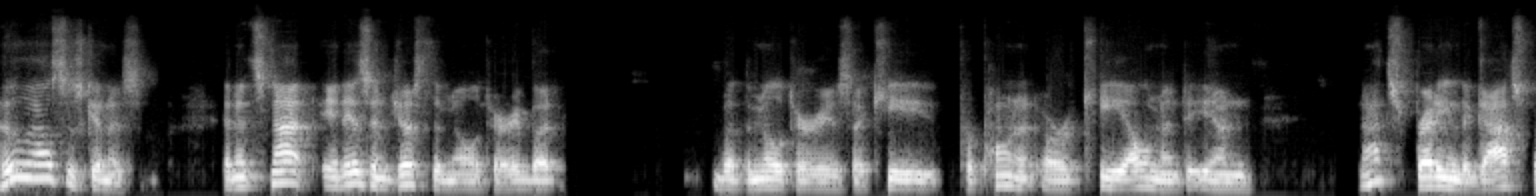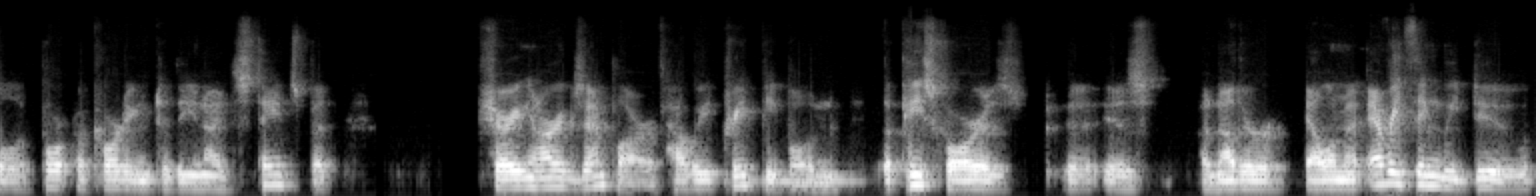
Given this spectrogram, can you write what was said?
Who- else is gonna, and it's not, it isn't just the military, but but the military is a key proponent or key element in not spreading the gospel according to the United States, but sharing our exemplar of how we treat people. And the Peace Corps is, is another element. Everything we do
